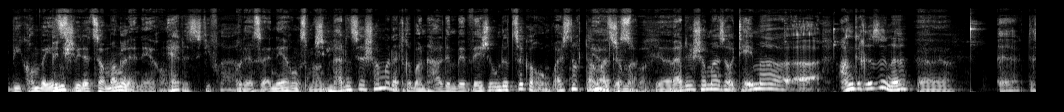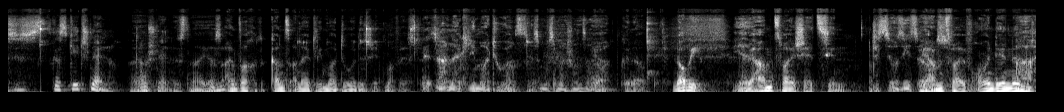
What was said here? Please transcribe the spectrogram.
wie kommen wir jetzt wieder zur Mangelernährung? Ja, das ist die Frage. Oder zur Ernährungsmangel? Wir hatten uns ja schon mal darüber unterhalten, über Wäscheunterzuckerung. Weißt du noch, damals Ja, das schon mal. war- ja. Wir hatten schon mal so ein Thema äh, angerissen, ne? Ja, ja. Äh, das ist, das geht schnell, ganz schnell. Das, na, ja, ist einfach ganz an der Klimatur, das steht mal fest. Das ist an der Klimatur, das muss man schon sagen. Ja, genau. Nobby, Ja. wir haben zwei Schätzchen. Das, so sieht's Wir aus. haben zwei Freundinnen, Ach,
